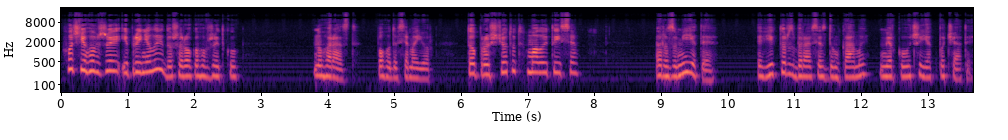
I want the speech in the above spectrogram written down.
хоч його вже і прийняли до широкого вжитку. Ну, гаразд, погодився майор. То про що тут мало йтися? Розумієте, Віктор збирався з думками, міркуючи, як почати.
